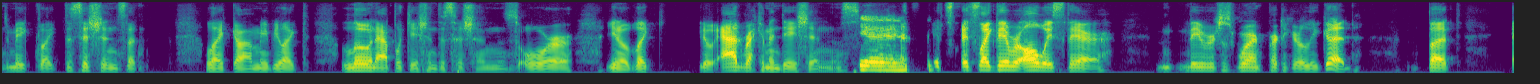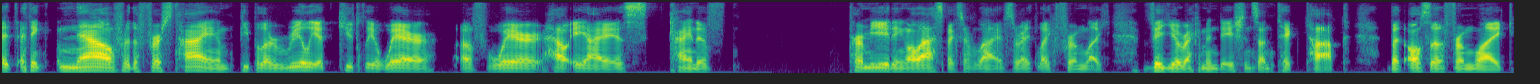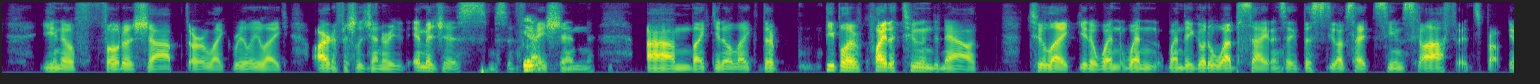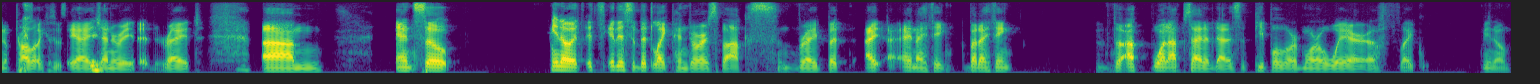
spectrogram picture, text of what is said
to make like decisions that like uh, maybe like loan application decisions or you know like you know ad recommendations. Yeah, yeah, yeah. It's, it's like they were always there they were just weren't particularly good. But it, i think now for the first time people are really acutely aware of where how ai is kind of permeating all aspects of lives right? Like from like video recommendations on tiktok but also from like you know photoshopped or like really like artificially generated images misinformation. Yeah. um like you know like they're people are quite attuned now to like you know when when when they go to a website and say this website seems off it's pro- you know probably because it's ai generated right? Um and so you know it, it's it is a bit like pandora's box right? But i and i think but i think the up one upside of that is that people are more aware of like you know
